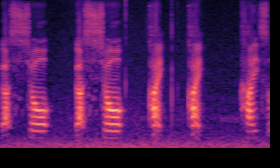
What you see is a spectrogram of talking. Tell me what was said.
合唱、はい、はい、快速。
